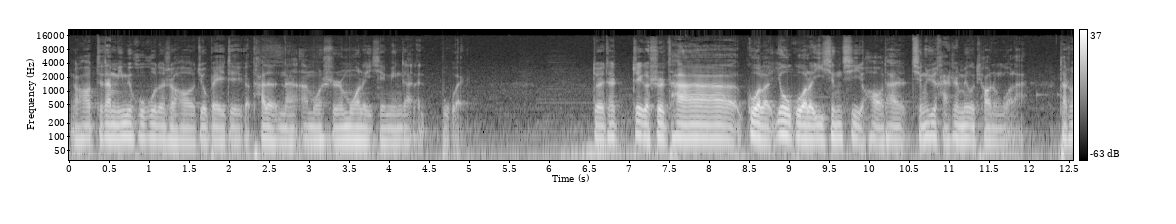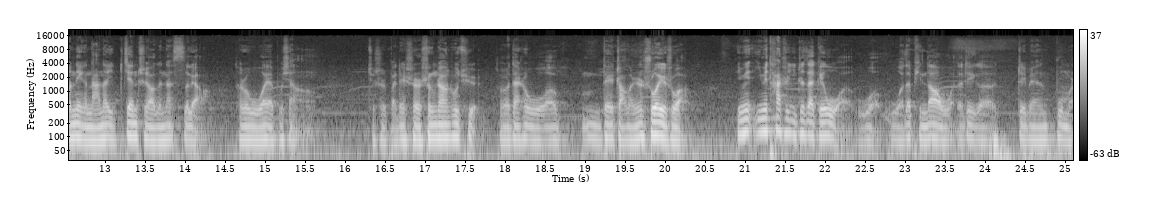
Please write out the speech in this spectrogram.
然后在他迷迷糊糊的时候就被这个他的男按摩师摸了一些敏感的部位。对他，这个是他过了又过了一星期以后，他情绪还是没有调整过来。他说那个男的坚持要跟他私了，他说我也不想，就是把这事儿声张出去。他说但是我得找个人说一说，因为因为他是一直在给我我我的频道我的这个这边部门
